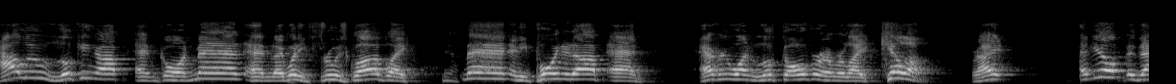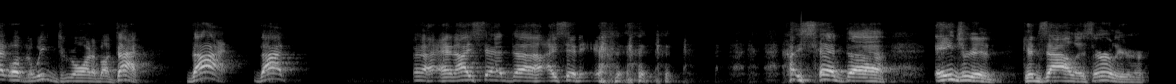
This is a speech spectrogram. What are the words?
Alou looking up and going, man, and like what he threw his glove, like, man, and he pointed up, and everyone looked over and were like, kill him, right? And you know, that well, we can go on about that. That, that, uh, and I said, uh, I said, I said, uh, Adrian Gonzalez earlier,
